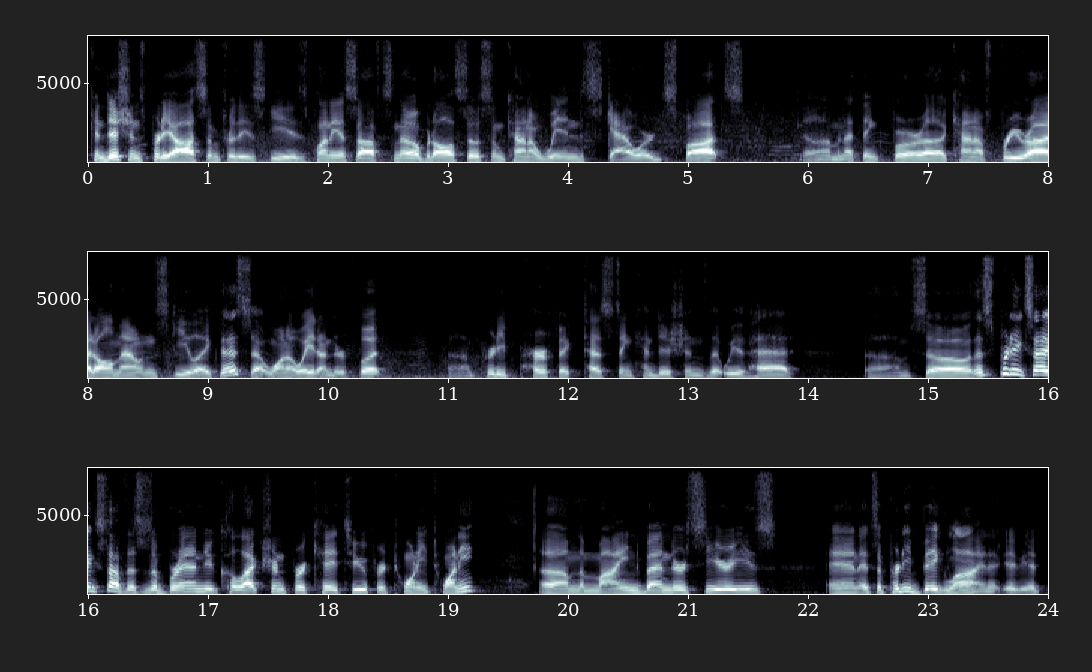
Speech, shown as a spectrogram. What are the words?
conditions pretty awesome for these skis. Plenty of soft snow, but also some kind of wind scoured spots. Um, and I think for a kind of free ride all mountain ski like this at 108 underfoot, uh, pretty perfect testing conditions that we've had. Um, so this is pretty exciting stuff. This is a brand new collection for K2 for 2020, um, the Mindbender series, and it's a pretty big line. It, it, it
